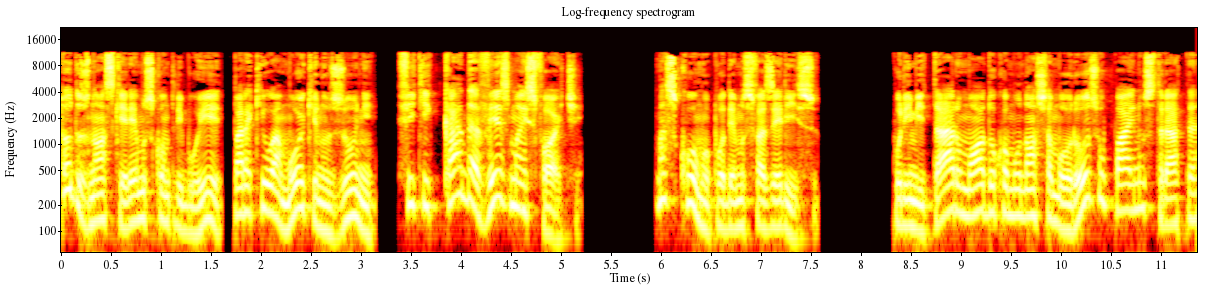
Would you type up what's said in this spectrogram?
Todos nós queremos contribuir para que o amor que nos une fique cada vez mais forte. Mas como podemos fazer isso? Por imitar o modo como nosso amoroso Pai nos trata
